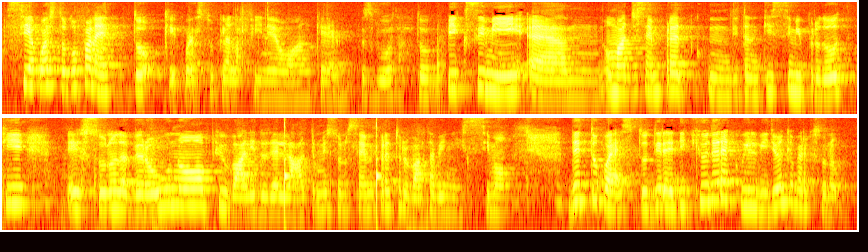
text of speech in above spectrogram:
sia questo cofanetto che questo che alla fine ho anche svuotato. Pixie Me ehm, omaggia sempre mh, di tantissimi prodotti e sono davvero uno più valido dell'altro mi sono sempre trovata benissimo. Detto questo direi di chiudere qui il video anche perché sono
